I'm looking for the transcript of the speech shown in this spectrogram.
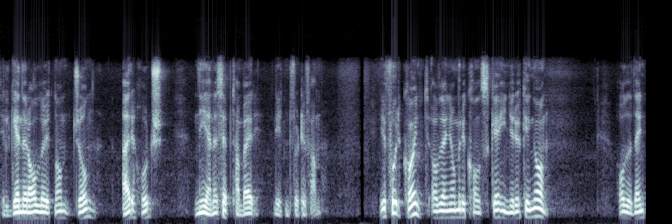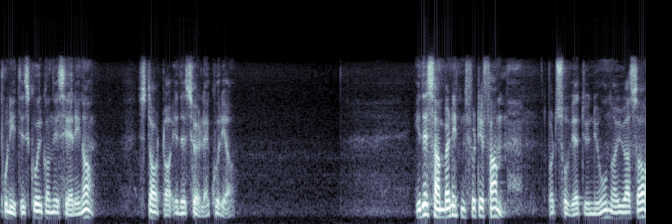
til generalløytnant John R. Hodge 9.9.1945. I forkant av den amerikanske innrykkinga hadde den politiske organiseringa starta i det sørlige Korea. I desember 1945 ble Sovjetunionen og USA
